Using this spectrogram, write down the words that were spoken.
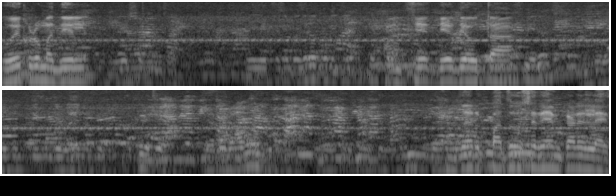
गोहे कुटुंबामधील आमचे देवदेवता दर पाच वर्षाने रॅम काढलेले आहेत.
